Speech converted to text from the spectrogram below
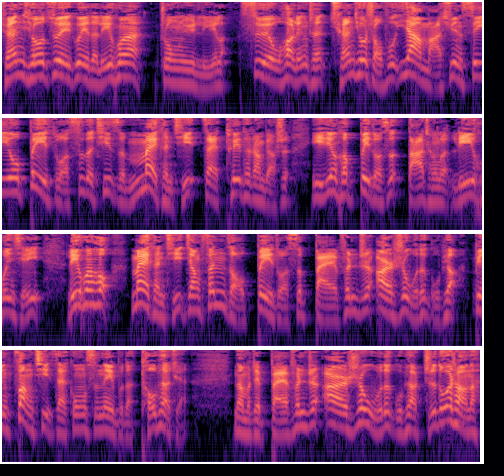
全球最贵的离婚案终于离了。四月五号凌晨，全球首富亚马逊 CEO 贝佐斯的妻子麦肯齐在推特上表示，已经和贝佐斯达成了离婚协议。离婚后，麦肯齐将分走贝佐斯百分之二十五的股票，并放弃在公司内部的投票权。那么，这百分之二十五的股票值多少呢？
